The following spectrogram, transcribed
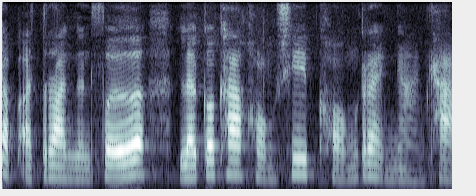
กับอัตราเงินเฟ้อ และก็ค่าครองชีพพของแรงงานค่ะ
